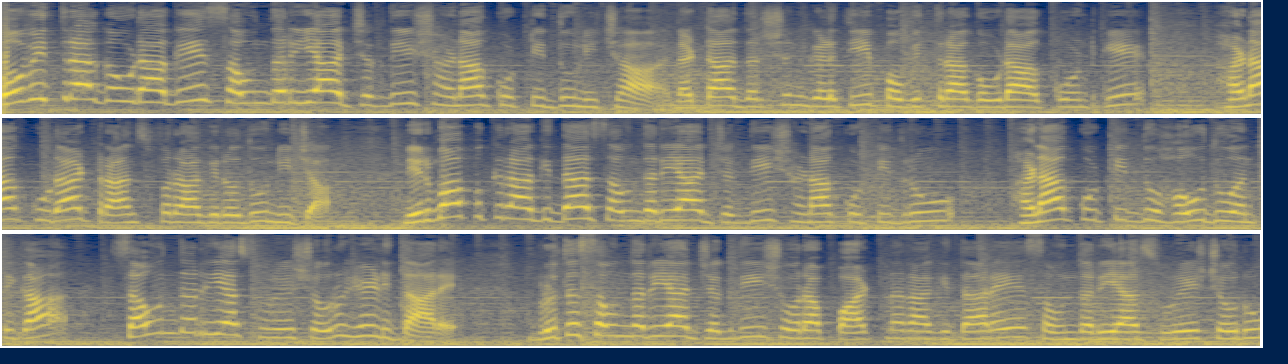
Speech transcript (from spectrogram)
ಪವಿತ್ರ ಗೌಡಗೆ ಸೌಂದರ್ಯ ಜಗದೀಶ್ ಹಣ ಕೊಟ್ಟಿದ್ದು ನಿಜ. ನಟ ದರ್ಶನ್ ಗೆಳತಿ ಪವಿತ್ರ ಗೌಡ ಅಕೌಂಟ್ಗೆ ಹಣ ಕೂಡ ಟ್ರಾನ್ಸ್ಫರ್ ಆಗಿರೋದು ನಿಜ. ನಿರ್ಮಾಪಕರಾಗಿದ್ದ ಸೌಂದರ್ಯ ಜಗದೀಶ್ ಹಣ ಕೊಟ್ಟಿದ್ರು. ಹಣ ಕೊಟ್ಟಿದ್ದು ಹೌದು ಅಂತೀಗ ಸೌಂದರ್ಯ ಸುರೇಶ್ ಅವರು ಹೇಳಿದ್ದಾರೆ. ಮೃತ ಸೌಂದರ್ಯ ಜಗದೀಶ್ ಅವರ ಪಾರ್ಟ್ನರ್ ಆಗಿದ್ದಾರೆ. ಸೌಂದರ್ಯ ಸುರೇಶ್ ಅವರು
